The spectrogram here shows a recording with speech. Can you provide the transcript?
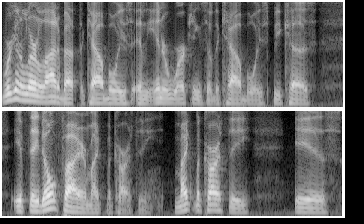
We're going to learn a lot about the Cowboys and the inner workings of the Cowboys because if they don't fire Mike McCarthy, Mike McCarthy is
